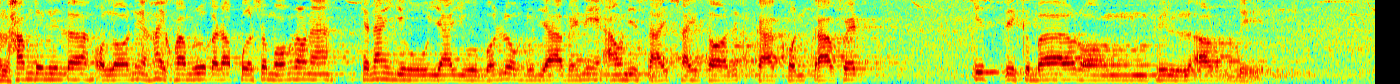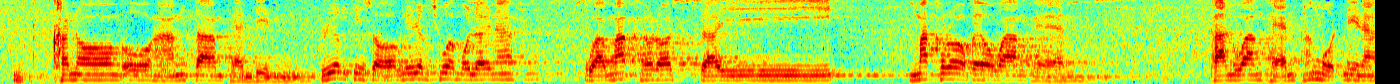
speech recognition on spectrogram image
อัลฮัมดุลิลลาห์อัลลอฮ์เนี่ยให้ความรู้กับเราเปิดสมองเรานะ จะได้อยู่อย่าอยู่บนโลกดุนยาไปนี่เอานิสัยชัยตอนกาคนกาเฟตอิสติกบารองฟิลอาร์ดี ขนองโอหังตามแผ่นดิน เรื่องที่สองนี่เรื่องชั่วหมดเลยนะว่ามัครสไซมัครอไปวางแผน การวางแผนทั้งหมดนี่นะ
